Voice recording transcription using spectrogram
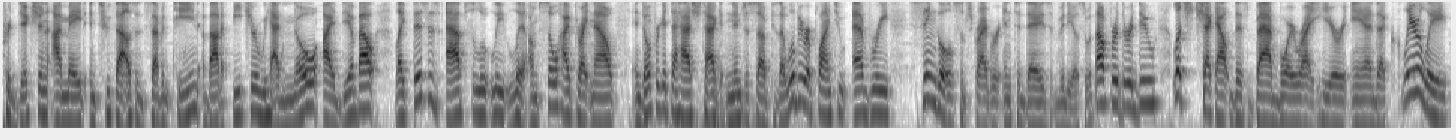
prediction I made in 2017 about a feature we had no idea about. Like this is absolutely lit. I'm so hyped right now. And don't forget to hashtag ninja sub because I will be replying to every single subscriber in today's video. So without further ado, let's check out this bad boy right here, and uh, clearly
